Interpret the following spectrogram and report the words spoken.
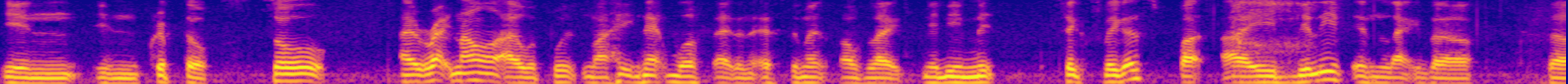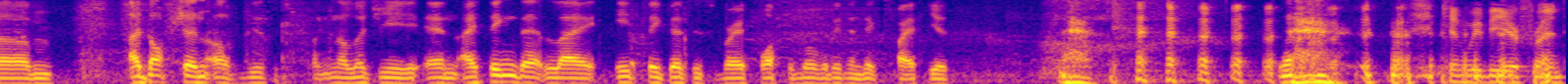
in in crypto. So I, right now I would put my net worth at an estimate of like maybe mid six figures, but I believe in like the the um, adoption of this technology, and I think that like eight figures is very possible within the next five years. Can we be your friend?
